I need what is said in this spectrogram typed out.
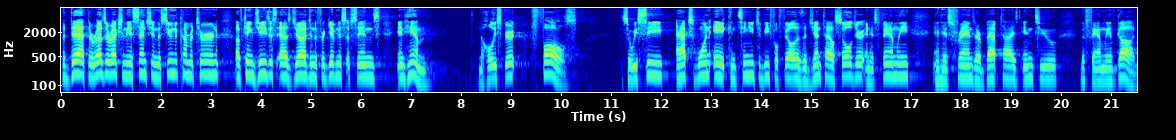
the death, the resurrection, the ascension, the soon to come return of King Jesus as judge, and the forgiveness of sins in him. And the Holy Spirit falls so we see Acts 1 8 continue to be fulfilled as a Gentile soldier and his family and his friends are baptized into the family of God.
